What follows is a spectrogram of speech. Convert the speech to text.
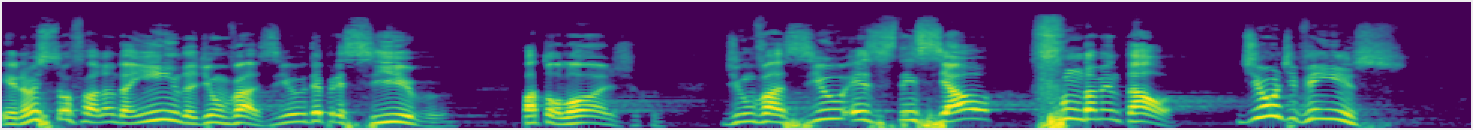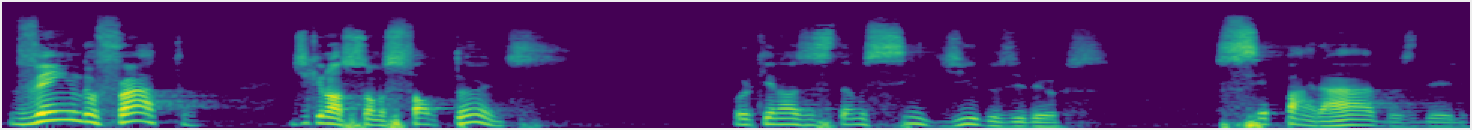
Eu não estou falando ainda de um vazio depressivo, patológico, de um vazio existencial fundamental. De onde vem isso? Vem do fato de que nós somos faltantes, porque nós estamos cindidos de Deus, separados dele.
